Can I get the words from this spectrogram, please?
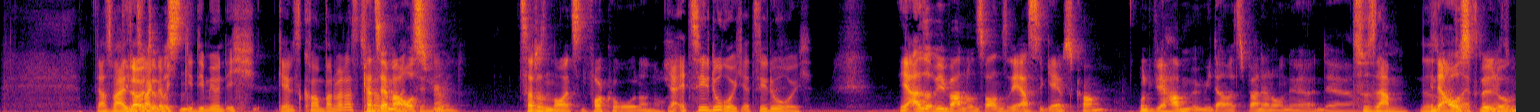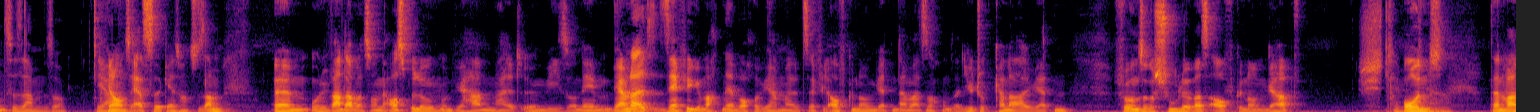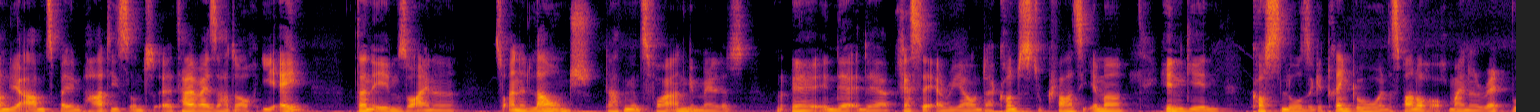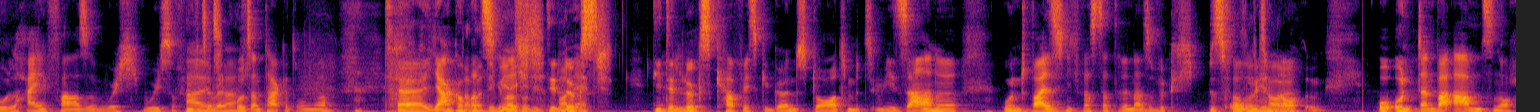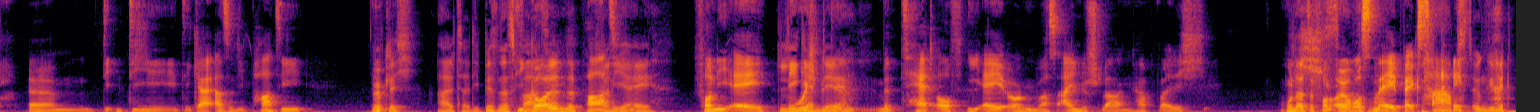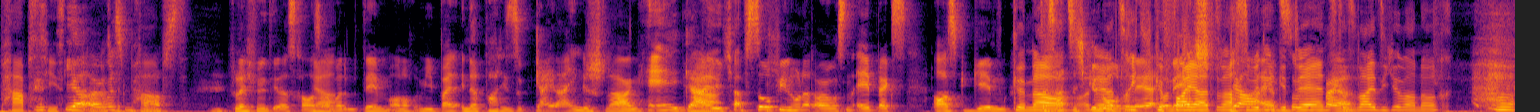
Das war, Die das war glaube ich, müssen- Demi und ich, Gamescom, wann war das? Kannst du ja mal 2019, ne? ausführen. 2019, vor Corona noch. Ja, erzähl du ruhig, erzähl du ruhig. Ja, also wir waren, uns war unsere erste Gamescom und wir haben irgendwie damals, wir waren ja noch in der, in der Zusammen. ne, In der so Ausbildung. Gamescom Zusammen, so. Ja. genau, unsere erste Gamescom zusammen. Ähm, und wir waren damals noch in der Ausbildung und wir haben halt irgendwie so neben, wir haben da halt sehr viel gemacht in der Woche, wir haben halt sehr viel aufgenommen, wir hatten damals noch unseren YouTube-Kanal, wir hatten für unsere Schule was aufgenommen gehabt. Stimmt, Und ja. Dann waren wir abends bei den Partys und äh, teilweise hatte auch EA dann eben so eine, so eine Lounge, da hatten wir uns vorher angemeldet, äh, in der, in der Presse-Area und da konntest du quasi immer hingehen, kostenlose Getränke holen. Das war noch auch meine Red Bull High-Phase, wo ich, wo ich so 15 Alter. Red Bulls am Tag getrunken habe. Äh, Jakob hat sich die immer so die Deluxe, die Deluxe-Kaffees gegönnt dort mit irgendwie Sahne und weiß ich nicht, was da drin, also wirklich bis oben hin toll. auch. Oh, und dann war abends noch ähm, die, die, die, also die Party, wirklich, Alter, die Business die Party goldene von Party EA. Von EA, wo ich mit, Legendär. dem, mit Head of EA irgendwas eingeschlagen habe, weil ich hunderte von er Euros in? Apex Papst, irgendwie mit Papst hieß der. Ja, irgendwas mit Papst. Vielleicht findet ihr das raus, Ja. aber mit dem auch noch irgendwie bei, in der Party so geil eingeschlagen. Hey, geil, Ja. ich habe so viel 100 Euros in Apex ausgegeben. Genau. Das hat sich und gelohnt. Er hat's Und richtig er- und er- gefeiert und hast ja, du mit er ihm so gedanced. gefeiert. das weiß ich immer noch.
